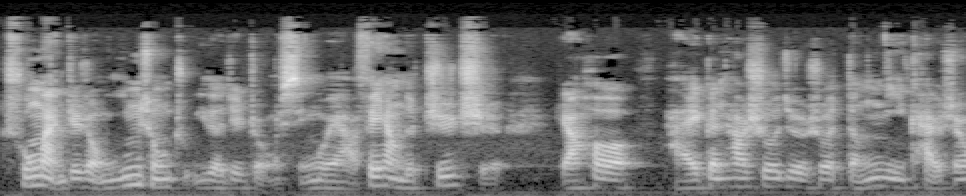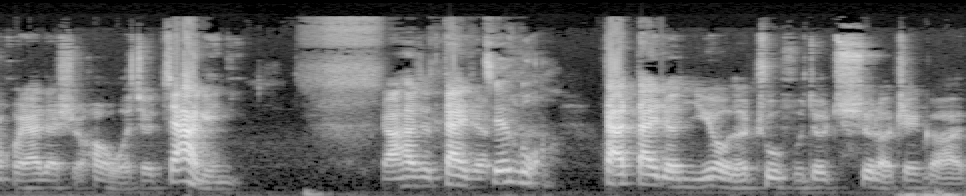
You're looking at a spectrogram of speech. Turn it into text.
充满这种英雄主义的这种行为啊，非常的支持，然后还跟他说，就是说等你凯旋回来的时候，我就嫁给你。然后他就带着结果他带着女友的祝福就去了这个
